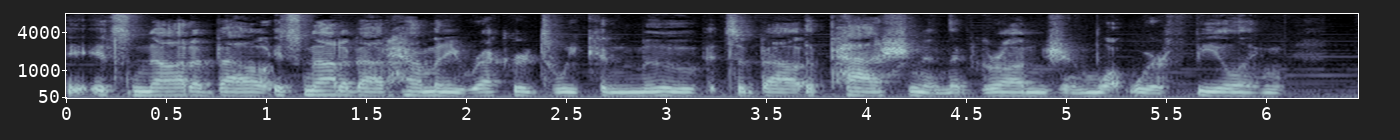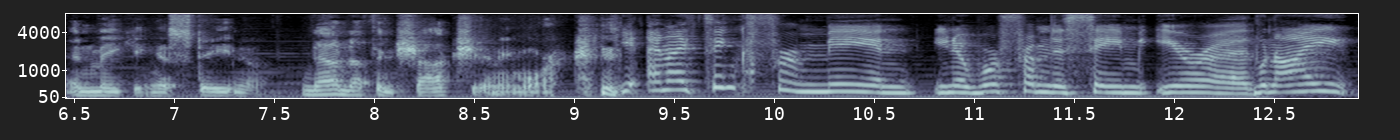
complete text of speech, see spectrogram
it's not about it's not about how many records we can move it's about the passion and the grunge and what we're feeling and making a statement. Now nothing shocks you anymore. yeah, and I think for me, and you know, we're from the same era. When I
